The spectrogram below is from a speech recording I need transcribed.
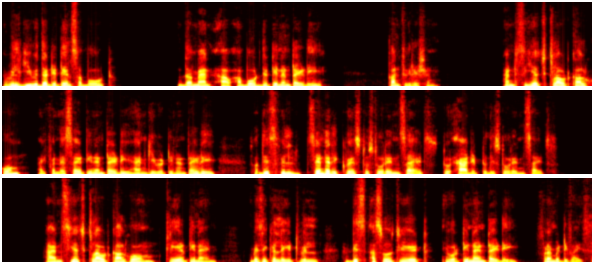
will give you the details about the man uh, about the tenant ID configuration. And ch cloud call home hyphen si tenant ID and give a tenant ID. So this will send a request to store Insights to add it to the store Insights. And ch cloud call home clear tenant basically it will disassociate your tenant id from a device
